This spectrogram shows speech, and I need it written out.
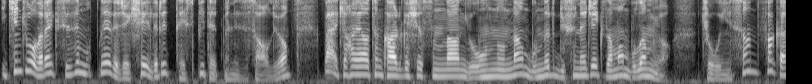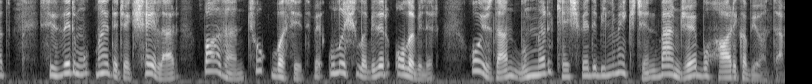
İkinci olarak sizi mutlu edecek şeyleri tespit etmenizi sağlıyor. Belki hayatın kargaşasından, yoğunluğundan bunları düşünecek zaman bulamıyor çoğu insan fakat sizleri mutlu edecek şeyler bazen çok basit ve ulaşılabilir olabilir. O yüzden bunları keşfedebilmek için bence bu harika bir yöntem.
